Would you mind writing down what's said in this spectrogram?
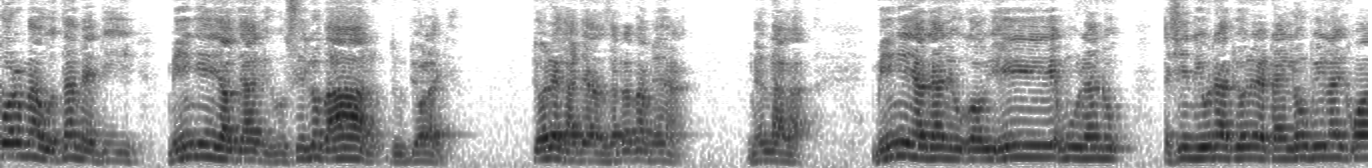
ဂေါရမကိုတတ်မဲ့ဒီမင်းချင်းယောက်ျားတွေကိုဆေလွတ်ပါလို့သူပြောလိုက်တယ်ပြောတဲ့အခါကျတော့ဇတတမင်းကမင်းသားကမင်းကြီးယောက်ျားတွေကိုခေါ်ပြီးဟေးအမှုရန်တို့အရှင်ဒေဝရပြောတဲ့အတိုင်းလှုပ်ပေးလိုက်ကွာ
